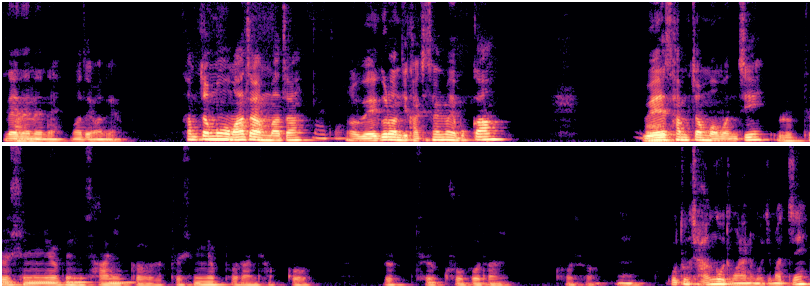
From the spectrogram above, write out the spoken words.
네네네네, 맞아요, 맞아요. 3.5 맞아, 안 맞아? 맞아요 어, 왜 그런지 같이 설명해 볼까? 왜 3.5인지? 루트 16은 4니까 루트 16보단 작고 루트 9보단 커서 음, 보통 작은 거부터 말하는 거지, 맞지?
